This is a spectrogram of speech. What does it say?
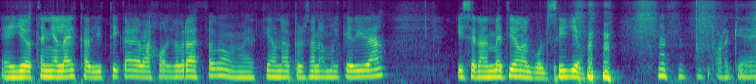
Ellos tenían la estadística debajo del brazo, como me decía una persona muy querida, y se la han metido en el bolsillo, porque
